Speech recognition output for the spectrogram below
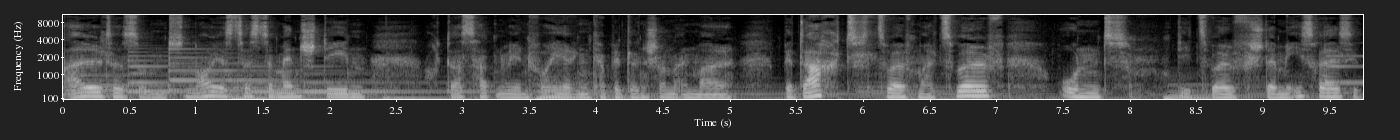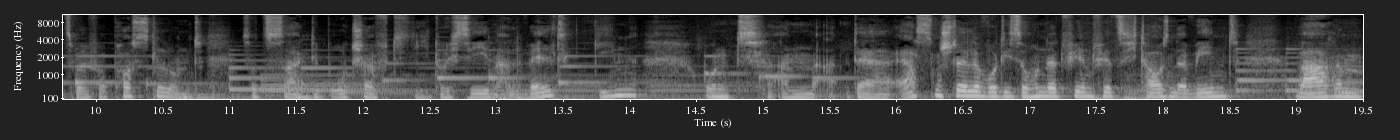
Altes und Neues Testament stehen. Auch das hatten wir in vorherigen Kapiteln schon einmal bedacht. 12 mal 12 und die zwölf Stämme Israels, die zwölf Apostel und sozusagen die Botschaft, die durch sie in alle Welt ging. Und an der ersten Stelle, wo diese 144.000 erwähnt waren,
